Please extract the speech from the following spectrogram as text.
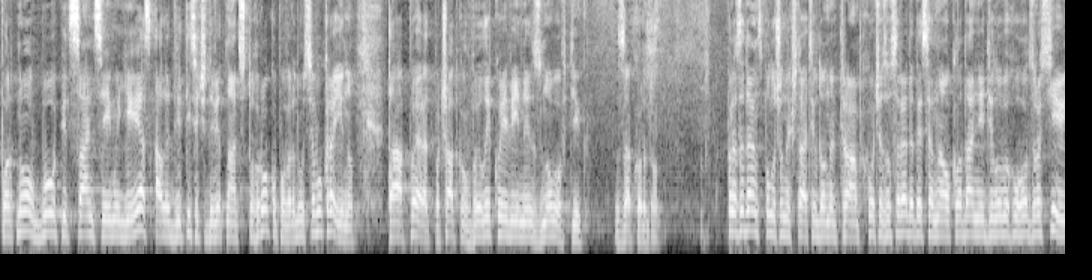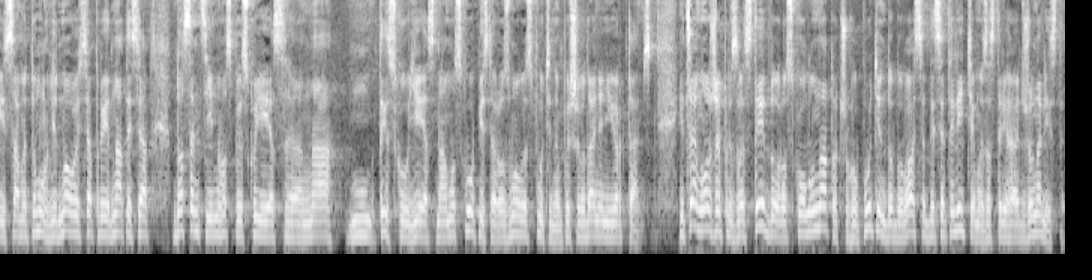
Портнов був під санкціями ЄС, але 2019 року повернувся в Україну. Та перед початком великої війни знову втік за кордон. Президент Сполучених Штатів Дональд Трамп хоче зосередитися на укладанні ділових угод з Росією, і саме тому відмовився приєднатися до санкційного списку ЄС е, на тиску ЄС на Москву після розмови з Путіним. Пише видання Нью-Йорк Таймс. І це може призвести до розколу НАТО, чого Путін добивався десятиліттями. Застерігають журналісти.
